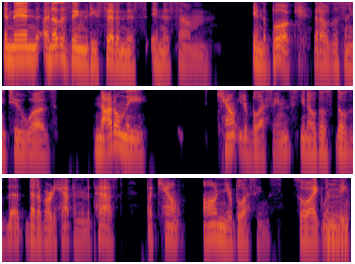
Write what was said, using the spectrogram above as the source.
And then another thing that he said in this, in this, um, in the book that I was listening to was not only count your blessings, you know, those, those that, that have already happened in the past, but count on your blessings. So like when mm. things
